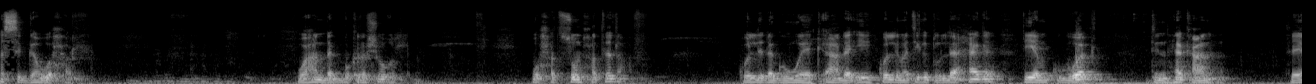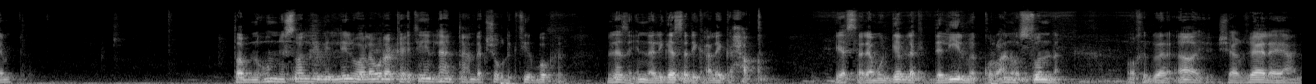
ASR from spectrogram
بس الجو حر. وعندك بكرة شغل وهتصوم هتضعف. كل ده جواك قاعدة إيه؟ كل ما تيجي تقول لها حاجة هي جواك تنهاك عنها. فهمت؟ طب نقوم نصلي بالليل ولو ركعتين؟ لا أنت عندك شغل كتير بكرة. لازم إن لجسدك عليك حق. يا سلام وتجيب لك الدليل من القرآن والسنة. واخد بالك؟ آه شغالة يعني.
